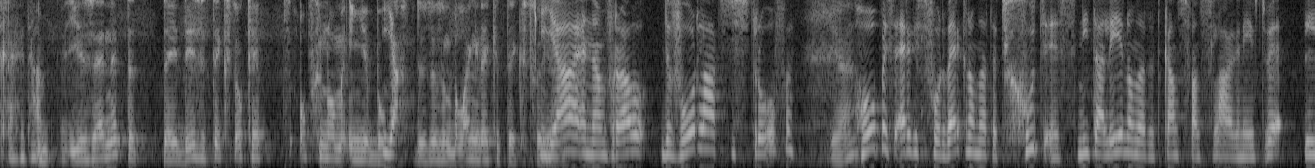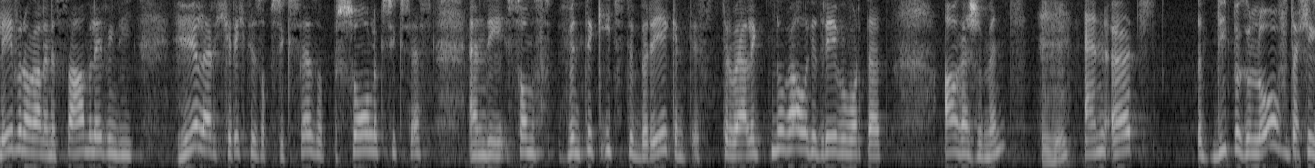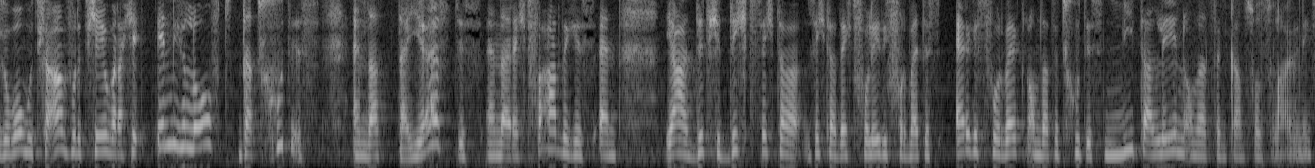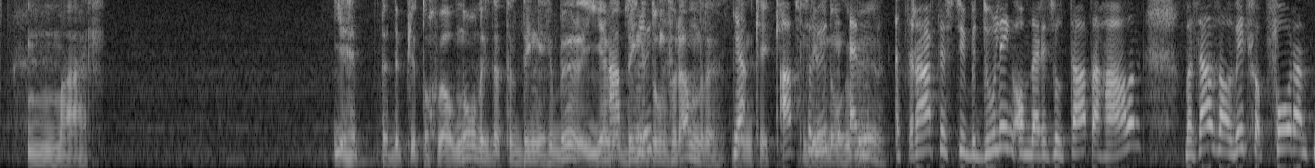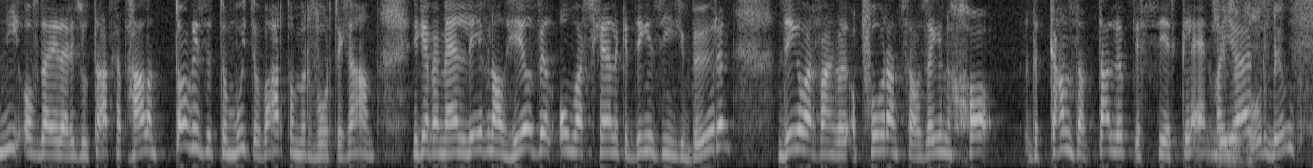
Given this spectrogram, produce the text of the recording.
Graag gedaan. Je zei net dat, dat je deze tekst ook hebt opgenomen in je boek. Ja. Dus dat is een belangrijke tekst voor jou. Ja, en dan vooral de voorlaatste strofe. Ja? Hoop is ergens voor werken omdat het goed is, niet alleen omdat het kans van slagen heeft. We leven nogal in een samenleving die heel erg gericht is op succes, op persoonlijk succes, en die soms, vind ik, iets te berekend is. Terwijl ik nogal gedreven word uit engagement en uit het diepe geloof dat je gewoon moet gaan voor hetgeen waar je in gelooft dat goed is. En dat dat juist is en dat rechtvaardig is. En ja, dit gedicht zegt dat, zegt dat echt volledig voor mij. Het is ergens voor werken omdat het goed is. Niet alleen omdat het een kans van slagen heeft. Maar je hebt, dat heb je toch wel nodig, dat er dingen gebeuren. Jij wil dingen doen veranderen, Ja, denk ik. absoluut. En uiteraard is het uw bedoeling om dat resultaat te halen. Maar zelfs al weet je op voorhand niet of dat je dat resultaat gaat halen, toch is het de moeite waard om ervoor te gaan. Ik heb in mijn leven al heel veel onwaarschijnlijke dingen zien gebeuren. Dingen waarvan je op voorhand zou zeggen, goh, de kans dat dat lukt is zeer klein. Maar Geef juist, een voorbeeld.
